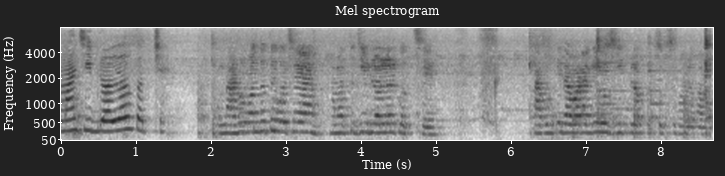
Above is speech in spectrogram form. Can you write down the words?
আমার জিভ লল করছে। নাড়ু বন্ধতে বলছে আমার তো জিভ লল করছে। ঠাকুরকে দেওয়ার আগে ও জিভ লক করছে ভালোভাবে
